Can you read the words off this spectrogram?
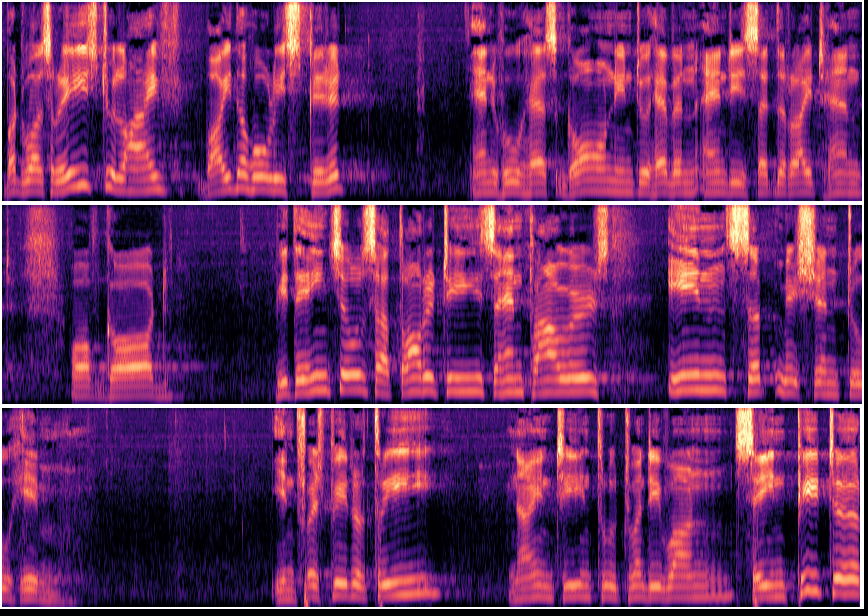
but was raised to life by the Holy Spirit, and who has gone into heaven and is at the right hand of God with angels, authorities, and powers in submission to Him. In 1 Peter 3 19 through 21, St. Peter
